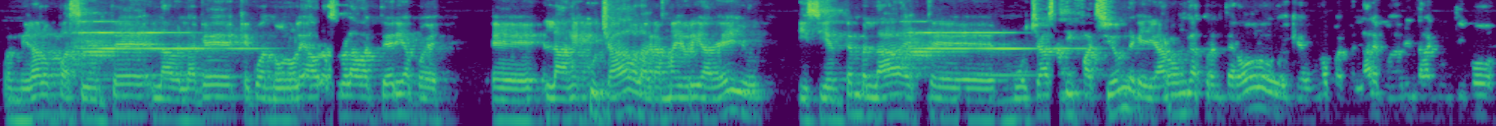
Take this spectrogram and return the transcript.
Pues mira, los pacientes, la verdad que, cuando uno les habla sobre la bacteria, pues eh, la han escuchado, la gran mayoría de ellos y sienten, ¿verdad?, este, mucha satisfacción de que llegaron a un gastroenterólogo y que uno, pues, ¿verdad?, le puede brindar algún tipo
